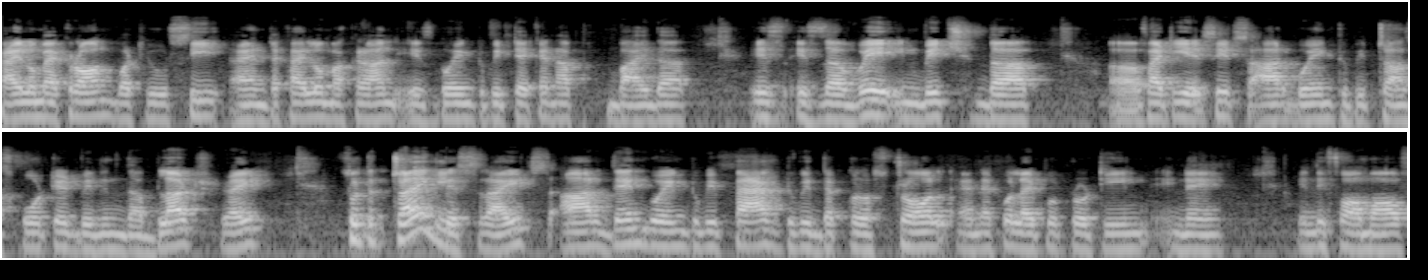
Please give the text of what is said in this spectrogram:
chylomicron what you see and the chylomicron is going to be taken up by the is is the way in which the uh, fatty acids are going to be transported within the blood right so the triglycerides are then going to be packed with the cholesterol and apolipoprotein in a in the form of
